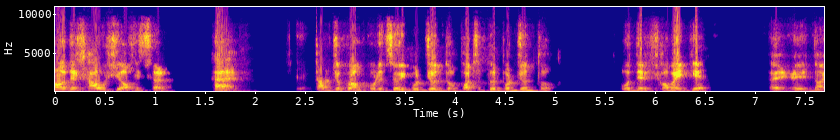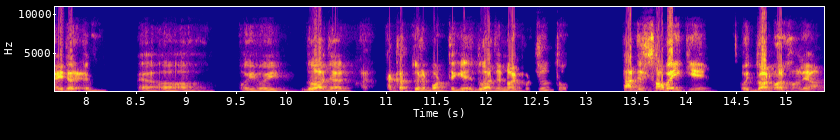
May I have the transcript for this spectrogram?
আমাদের সাহসী অফিসার হ্যাঁ কার্যক্রম করেছে ওই পর্যন্ত, পঁচাত্তর পর্যন্ত। ওদের সবাইকে এটা ওই ওই দু হাজার একাত্তরের পর থেকে দু হাজার নয় পর্যন্ত। তাদের সবাইকে ওই দরবার হলে আন,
